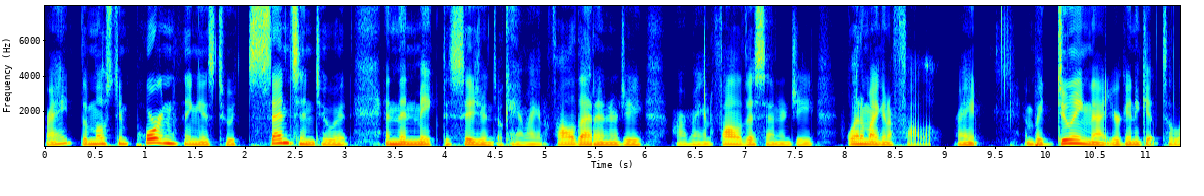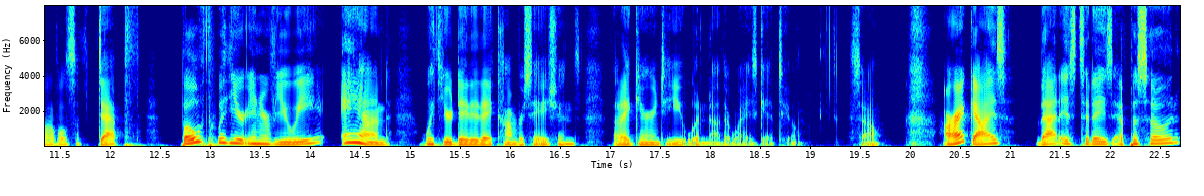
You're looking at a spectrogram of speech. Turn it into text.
right? The most important thing is to sense into it and then make decisions. Okay am i going to follow that energy or am i going to follow this energy? What am i going to follow right? And by doing that you're going to get to levels of depth both with your interviewee and with your day-to-day conversations that i guarantee you wouldn't otherwise get to. So all right, guys, that is today's episode.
